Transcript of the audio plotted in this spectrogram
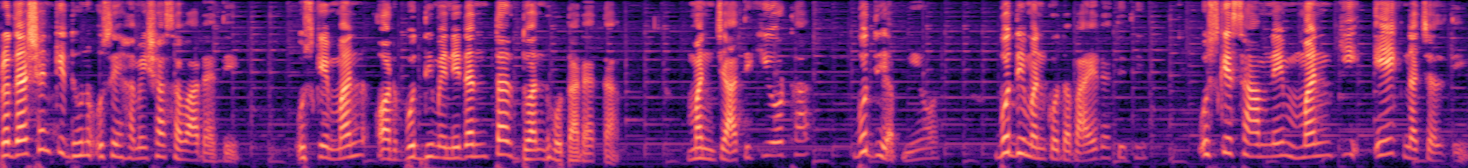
प्रदर्शन की धुन उसे हमेशा सवार रहती। उसके मन और बुद्धि में निरंतर द्वंद होता रहता। मन जाति की ओर था, बुद्धि अपनी ओर। बुद्धि मन को दबाए रहती थी। उसके सामने मन की एक न चलती।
